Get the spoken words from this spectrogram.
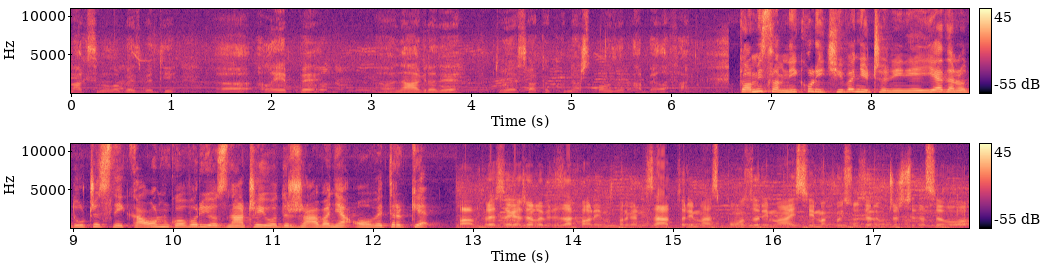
maksimalno obezbedi lepe nagrade, tu je svakako naš sponsor Abela Farm. Tomislav Nikolić Ivanjičanin je jedan od učesnika, on govori o značaju održavanja ove trke. Pa pre svega želeo bih da zahvalim organizatorima, sponsorima i svima koji su uzeli učešće da se ovo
